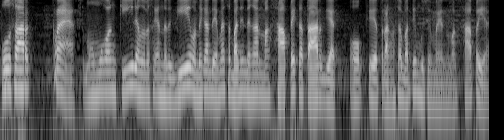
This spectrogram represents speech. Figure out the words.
Pulsar Crash, memukul ki dan membebaskan energi, memberikan damage sebanding dengan max HP ke target. Oke, terang saja berarti mesti main max HP ya.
